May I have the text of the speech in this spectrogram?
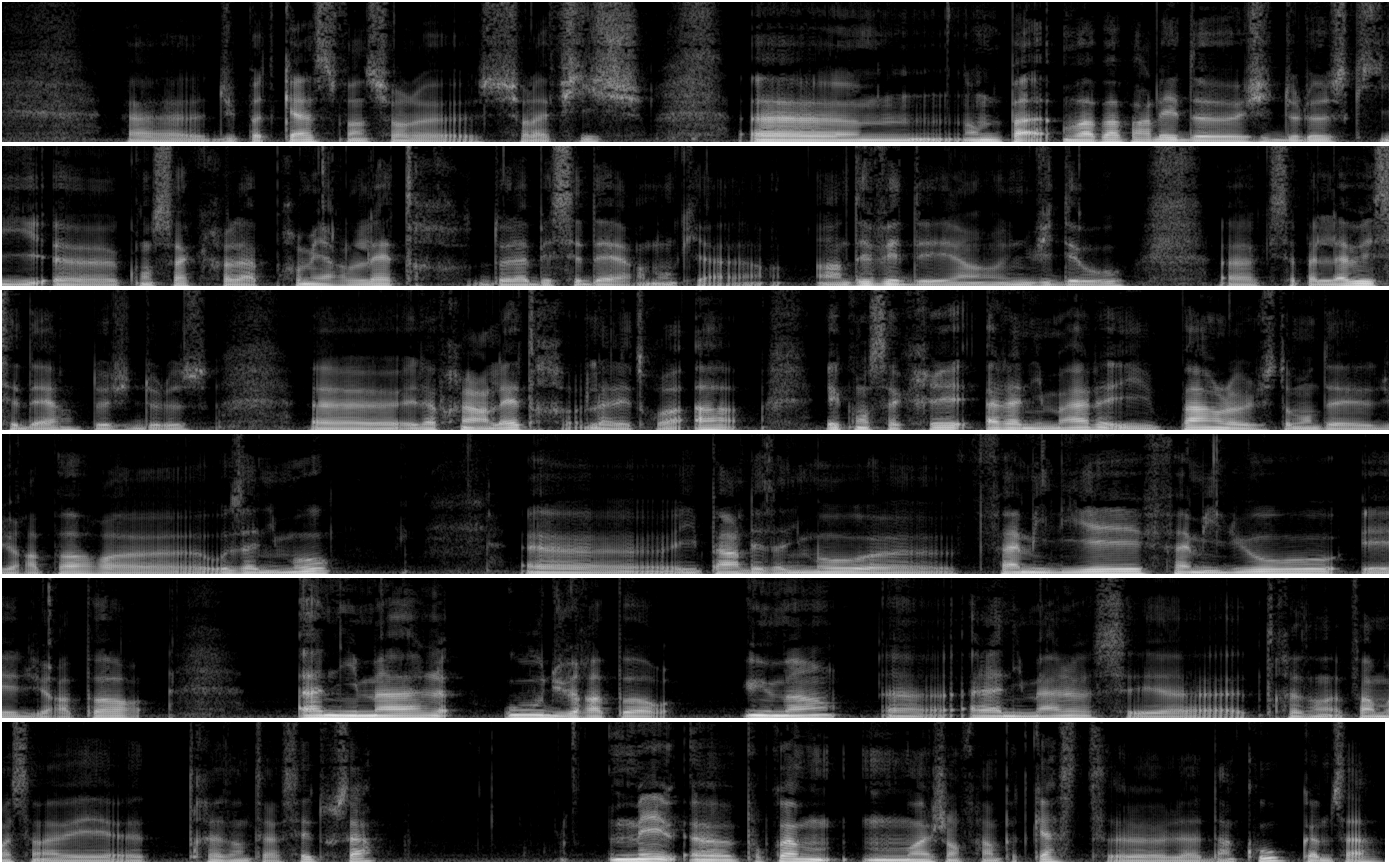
euh, du podcast, enfin sur le la fiche. Euh, on ne va pas parler de Gilles Deleuze qui euh, consacre la première lettre de l'abécédaire. Donc il y a un DVD, hein, une vidéo qui s'appelle l'abécédaire de Gilles Deleuze. Et la première lettre, la lettre A, est consacrée à l'animal il parle justement du rapport aux animaux. Il parle des animaux familiers, familiaux et du rapport animal ou du rapport humain euh, à l'animal. C'est euh, très, enfin moi ça m'avait euh, très intéressé tout ça. Mais pourquoi moi j'en fais un podcast d'un coup comme ça?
